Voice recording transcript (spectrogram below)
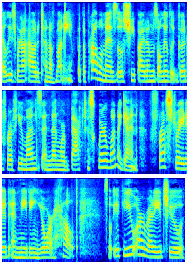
at least we're not out a ton of money. But the problem is, those cheap items only look good for a few months, and then we're back to square one again, frustrated and needing your help. So if you are ready to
